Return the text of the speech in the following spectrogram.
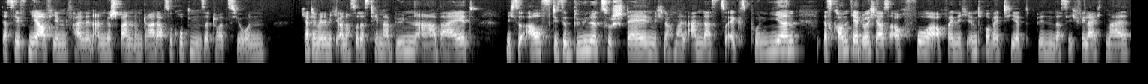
das hilft mir auf jeden Fall in angespannten und gerade auch so Gruppensituationen. Ich hatte mir nämlich auch noch so das Thema Bühnenarbeit, mich so auf diese Bühne zu stellen, mich nochmal anders zu exponieren. Das kommt ja durchaus auch vor, auch wenn ich introvertiert bin, dass ich vielleicht mal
